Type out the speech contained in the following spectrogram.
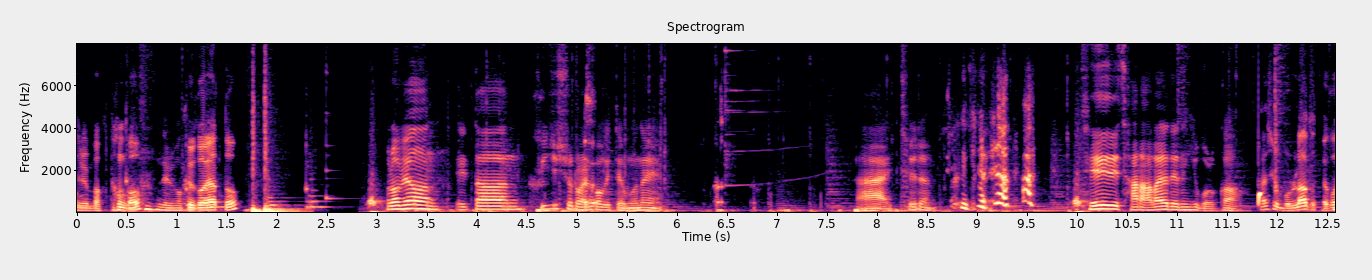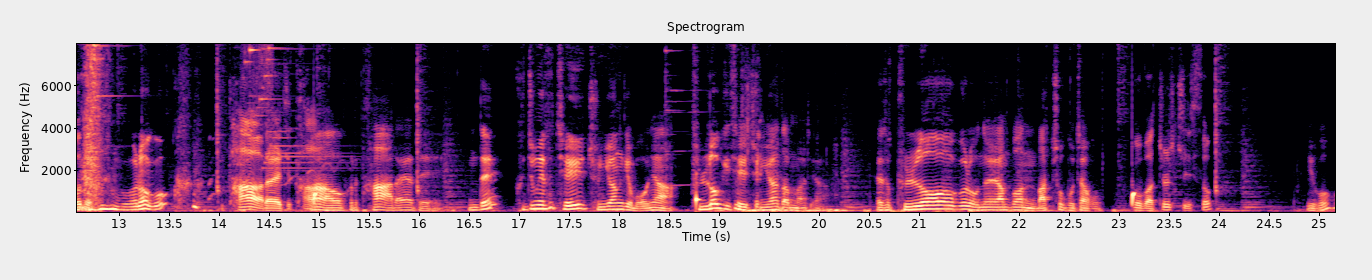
늘 먹던 거? 늘 먹. 그거야 또? 그러면 일단 퀴즈쇼를 할 거기 때문에 아이 트름. 제일 잘 알아야 되는 게 뭘까? 사실 몰라도 되거든 뭐라고? 다 알아야지 다 아, 어, 그래 다 알아야 돼. 근데 그 중에서 제일 중요한 게 뭐냐? 블럭이 제일 중요하단 말이야. 그래서 블럭을 오늘 한번 맞춰 보자고. 그거 맞출 수 있어? 이거?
